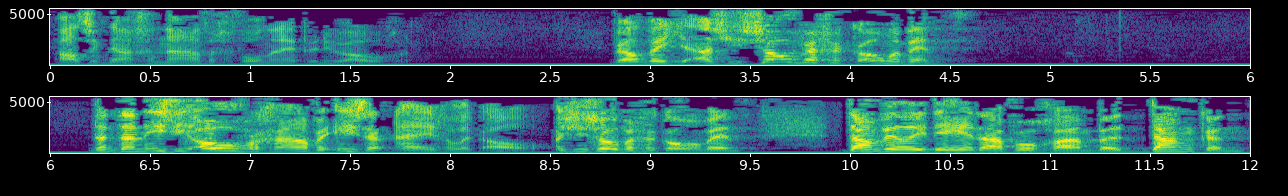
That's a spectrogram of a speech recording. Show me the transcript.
Als ik dan genade gevonden heb in uw ogen. Wel, weet je, als je zo ver gekomen bent. Dan, dan is die overgave is er eigenlijk al. Als je zo ver gekomen bent, dan wil je de Heer daarvoor gaan bedanken.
